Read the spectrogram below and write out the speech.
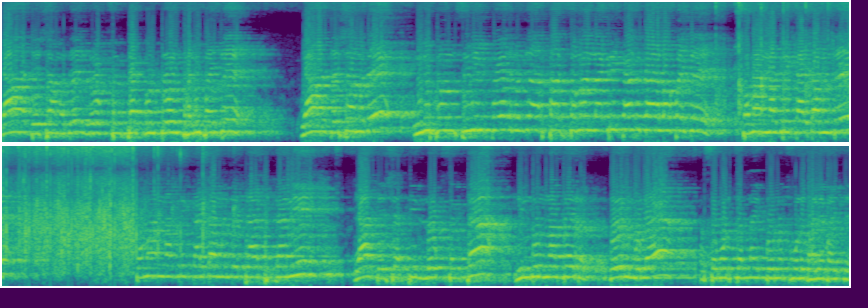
या देशामध्ये लोकसंख्या कंट्रोल झाली पाहिजे. या देशामध्ये युनिफॉर्म सिव्हिल कोड म्हणजे अर्थात समान नागरिक कायदा आला पाहिजे. समान नागरिक कायदा म्हणजे समान नागरिक कायदा म्हणजे त्या ठिकाणी या देशातील लोकसंख्या हिंदूंना जर दोन मुलं आहेत, तर समोरच्यांना दोनच मुलं झाले पाहिजे.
